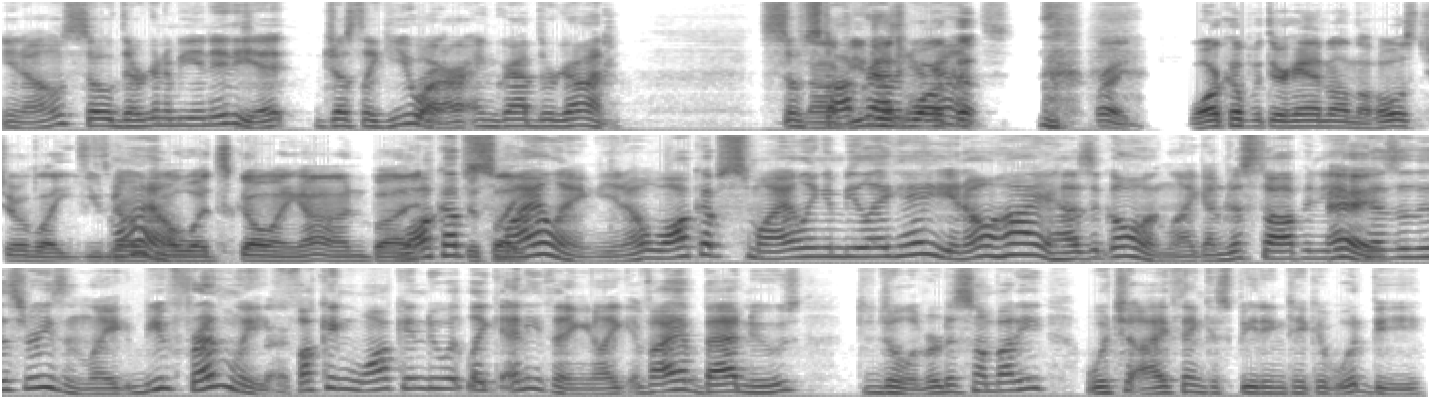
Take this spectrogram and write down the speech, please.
you know? So they're gonna be an idiot, just like you Right. are, and grab their gun. So Now, stop grabbing your walk up- guns. Right. Walk up with your hand on the holster like you don't know what's going on, but walk up just like smiling, you know, walk up smiling and be like, "Hey, you know, hi, how's it going? Like, I'm just stopping you Hey. because of this reason. Like, be friendly. Fucking walk into it like anything. Like, if I have bad news to deliver to somebody, which I think a speeding ticket would be,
